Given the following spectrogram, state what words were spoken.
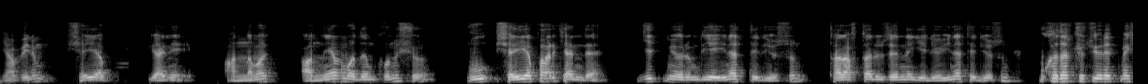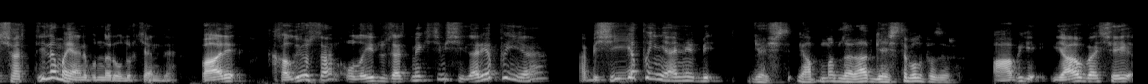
ya benim şey yap yani anlamak anlayamadığım konu şu. Bu şey yaparken de gitmiyorum diye inat ediyorsun taraftar üzerine geliyor, inat ediyorsun. Bu kadar kötü yönetmek şart değil ama yani bunlar olurken de. Bari kalıyorsan olayı düzeltmek için bir şeyler yapın ya. Ha bir şey yapın yani. Bir... Geçti. Yapmadılar abi. Geçti bulup hazır. Abi ya ben şey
